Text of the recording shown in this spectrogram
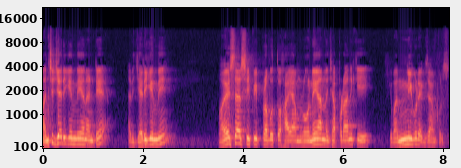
మంచి జరిగింది అని అంటే అది జరిగింది వైఎస్ఆర్సీపీ ప్రభుత్వ హయాంలోనే అని చెప్పడానికి ఇవన్నీ కూడా ఎగ్జాంపుల్స్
